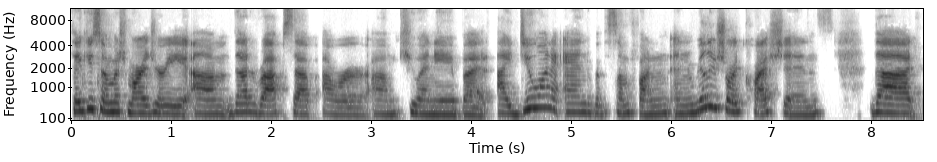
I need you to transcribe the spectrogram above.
Thank you so much, Marjorie. Um, that wraps up our um, Q&A, but I do want to end with some fun and really short questions that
